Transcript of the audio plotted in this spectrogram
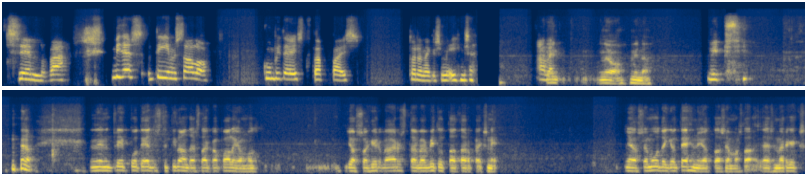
Selvä. Mites Team Salo? Kumpi teistä tappaisi todennäköisemmin ihmisen? Ale, Niin, joo, minä. miksi? No, niin nyt riippuu tietysti tilanteesta aika paljon, mutta jos on hirveän ärsyttävä ja vituttaa tarpeeksi, niin ja jos se muutenkin on tehnyt jotain semmoista, esimerkiksi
